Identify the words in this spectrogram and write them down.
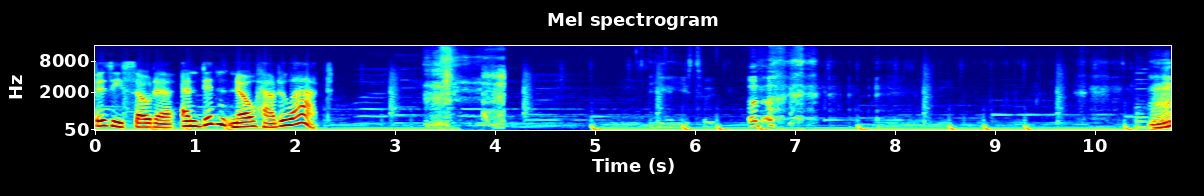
fizzy soda and didn't know how to act. 我都。嗯。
